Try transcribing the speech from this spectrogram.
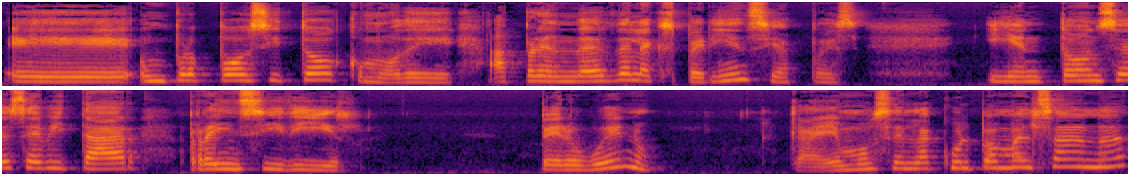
eh, un propósito como de aprender de la experiencia, pues, y entonces evitar reincidir. Pero bueno, caemos en la culpa malsana,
